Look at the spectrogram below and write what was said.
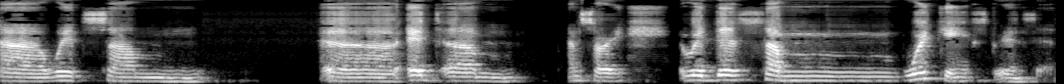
uh, with some uh, ed, um, I'm sorry with this some working experiences.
